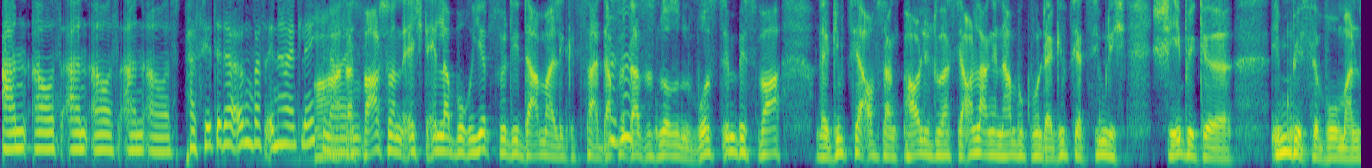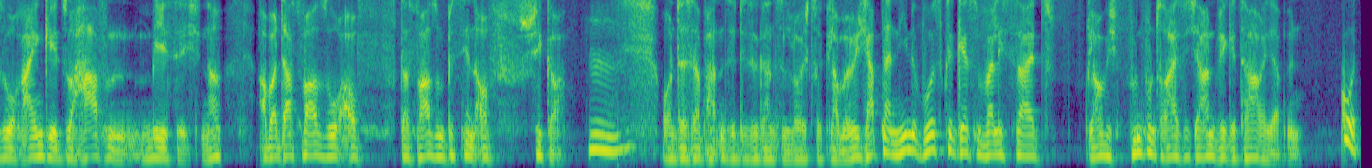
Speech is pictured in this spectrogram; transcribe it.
an aus an aus an aus? Passierte da irgendwas inhaltlich? Ah, das war schon echt elaboriert für die damalige Zeit, dafür, dass es nur so ein Wurstimbiss war. Und da gibt's ja auf St. Pauli, du hast ja auch lange in Hamburg gewohnt, da gibt's ja ziemlich schäbige Imbisse, wo man so reingeht, so hafenmäßig. Ne? Aber das war so auf, das war so ein bisschen auf schicker. Und deshalb hatten sie diese ganzen Leuchtreklame. Ich habe da nie eine Wurst gegessen, weil ich seit, glaube ich, 35 Jahren Vegetarier bin. Gut,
